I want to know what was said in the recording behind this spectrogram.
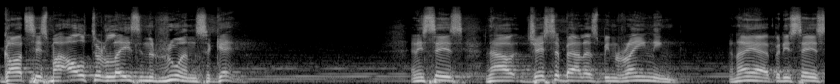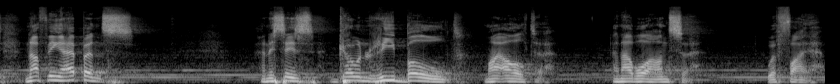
God says, My altar lays in ruins again. And he says, Now Jezebel has been reigning and Ahab, and he says, Nothing happens. And he says, Go and rebuild my altar, and I will answer with fire.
